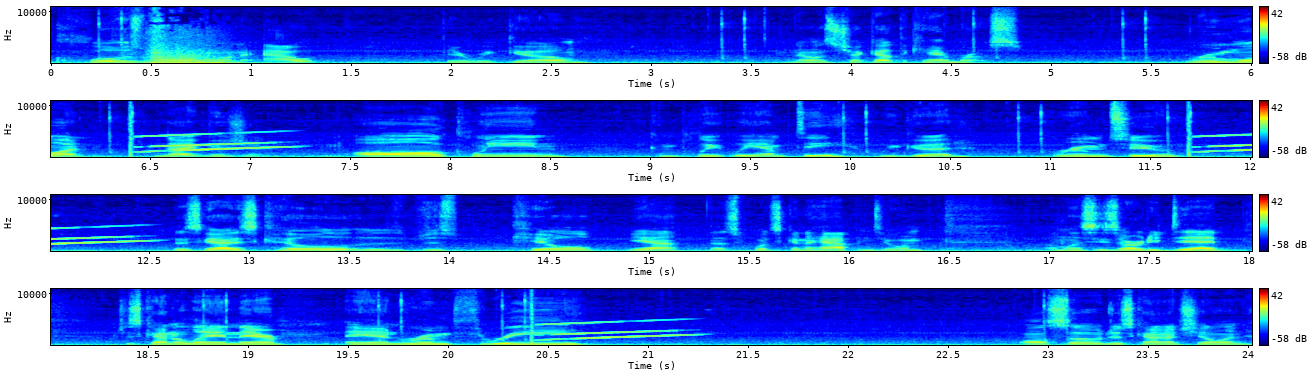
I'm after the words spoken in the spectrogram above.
Close one, one out. There we go. Now let's check out the cameras. Room 1, night vision. All clean, completely empty. We good. Room 2, this guy's kill, just kill. Yeah, that's what's going to happen to him. Unless he's already dead. Just kind of laying there. And room 3, also just kind of chilling.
